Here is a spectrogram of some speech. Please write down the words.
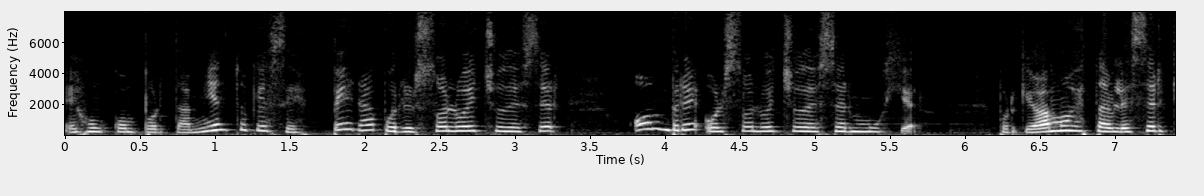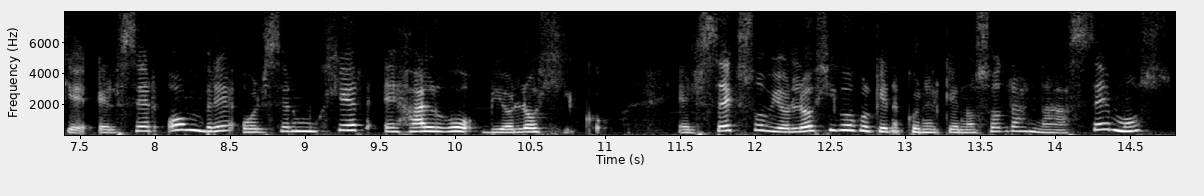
Es un comportamiento que se espera por el solo hecho de ser hombre o el solo hecho de ser mujer. Porque vamos a establecer que el ser hombre o el ser mujer es algo biológico. El sexo biológico con el que nosotras nacemos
